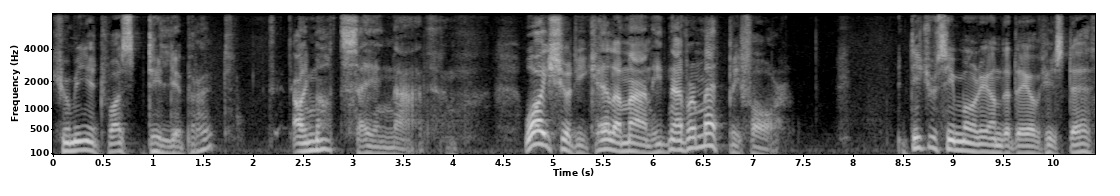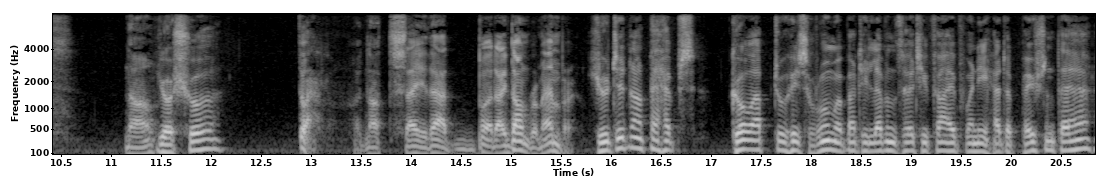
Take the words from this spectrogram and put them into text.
You mean it was deliberate? I'm not saying that. Why should he kill a man he'd never met before? Did you see Morley on the day of his death? No. You're sure? Well, I'd not say that, but I don't remember. You did not perhaps go up to his room about 11.35 when he had a patient there?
